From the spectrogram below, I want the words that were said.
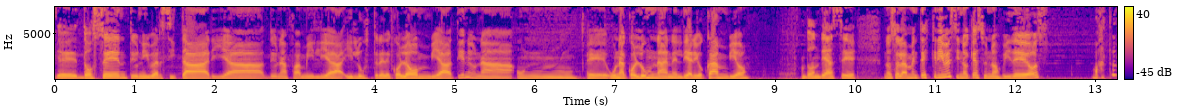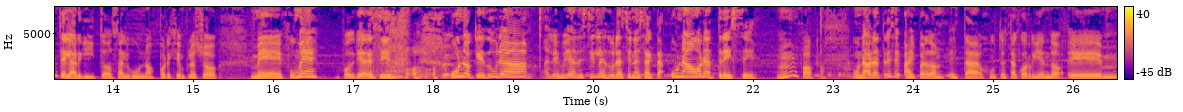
eh, docente, universitaria, de una familia ilustre de Colombia. Tiene una, un, eh, una columna en el diario Cambio, donde hace, no solamente escribe, sino que hace unos videos bastante larguitos algunos. Por ejemplo, yo me fumé, podría decir, uno que dura, les voy a decir la duración exacta, una hora trece. Una hora trece, ay, perdón, está, justo está corriendo. Eh,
